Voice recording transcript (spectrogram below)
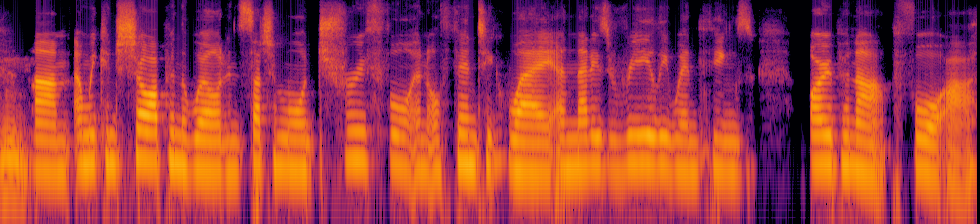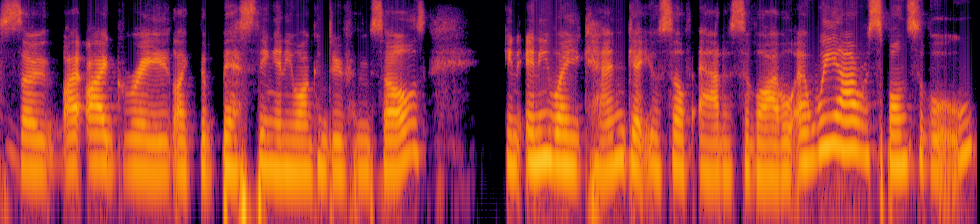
Mm. Um, and we can show up in the world in such a more truthful and authentic way. And that is really when things open up for us. So I, I agree, like the best thing anyone can do for themselves in any way you can, get yourself out of survival. And we are responsible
